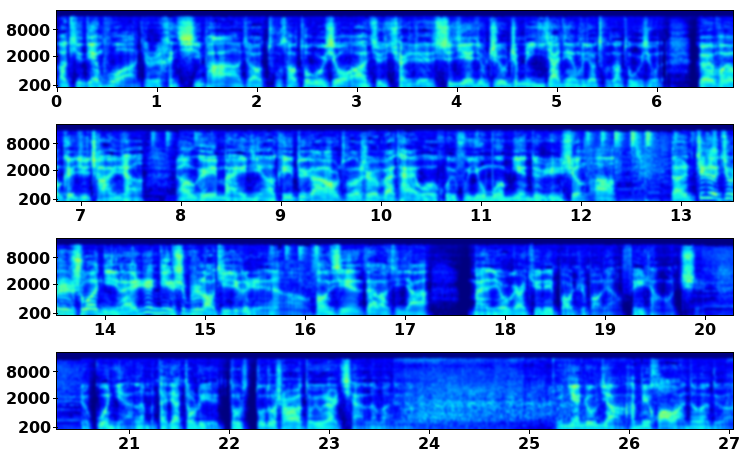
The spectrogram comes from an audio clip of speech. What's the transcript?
老 T 的店铺啊，就是很奇葩啊，叫吐槽脱口秀啊，就全世界就只有这么一家店铺叫吐槽脱口秀的，各位朋友可以去尝一尝，然后可以买一斤啊，可以对个暗号吐槽社会百态，我会回复幽默面对人生啊，嗯，这个就是说你来认定是不是老 T 这个人啊，放心，在老 T 家买的牛肉干绝对保质保量，非常好吃。这过年了嘛，大家兜里都多多少少都有点钱了嘛，对吧？说年终奖还没花完呢嘛，对吧？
